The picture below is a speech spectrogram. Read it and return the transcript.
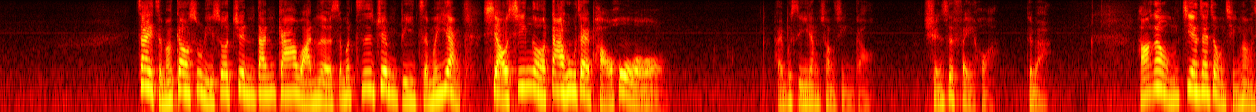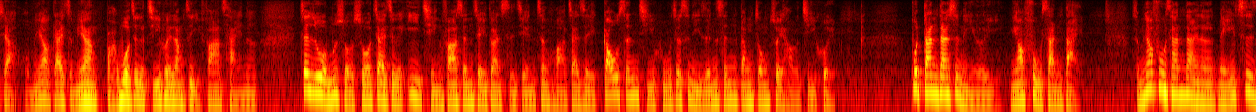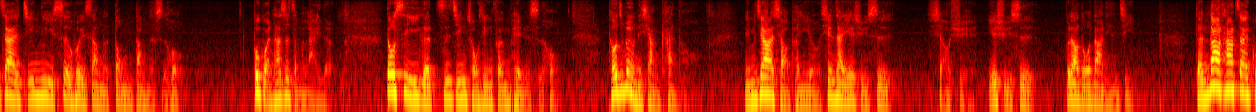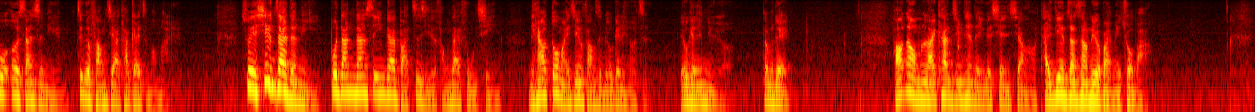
再怎么告诉你说券单嘎完了，什么资券比怎么样，小心哦，大户在跑货哦。还不是一样创新高，全是废话，对吧？好，那我们既然在这种情况下，我们要该怎么样把握这个机会，让自己发财呢？正如我们所说，在这个疫情发生这一段时间，振华在这里高声疾呼，这是你人生当中最好的机会，不单单是你而已，你要富三代。什么叫富三代呢？每一次在经历社会上的动荡的时候，不管它是怎么来的，都是一个资金重新分配的时候。投资朋友，你想想看哦，你们家的小朋友现在也许是小学，也许是不知道多大年纪，等到他再过二三十年，这个房价他该怎么买？所以现在的你不单单是应该把自己的房贷付清，你还要多买一间房子留给你儿子，留给你女儿，对不对？好，那我们来看今天的一个现象哦，台电站上六百，没错吧？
